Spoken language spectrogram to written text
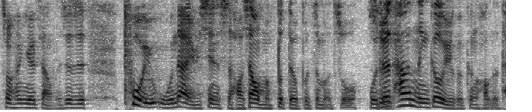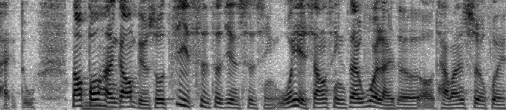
钟汉哥讲的，就是迫于无奈于现实，好像我们不得不这么做。我觉得他能够有一个更好的态度。然后包含刚刚比如说祭祀这件事情，我也相信在未来的呃台湾社会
